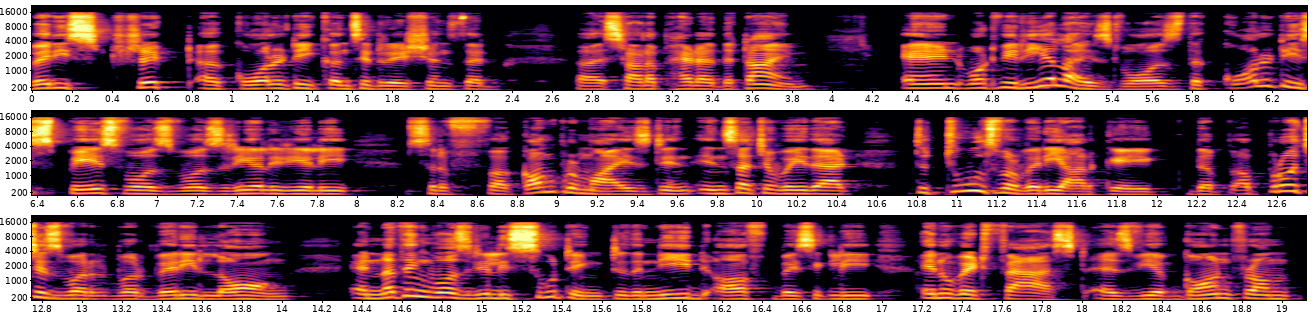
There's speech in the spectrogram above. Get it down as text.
very strict uh, quality considerations that uh, startup had at the time and what we realized was the quality space was was really really sort of uh, compromised in, in such a way that the tools were very archaic the approaches were, were very long and nothing was really suiting to the need of basically innovate fast as we have gone from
